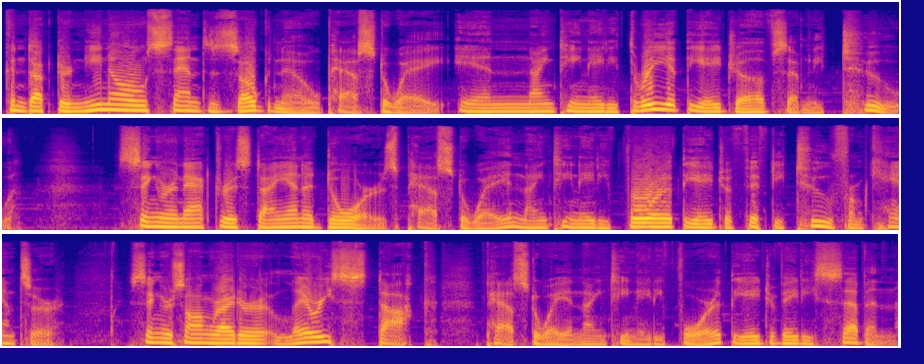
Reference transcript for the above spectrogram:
Conductor Nino Sanzogno passed away in 1983 at the age of 72. Singer and actress Diana Dors passed away in 1984 at the age of 52 from cancer. Singer songwriter Larry Stock passed away in 1984 at the age of 87.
